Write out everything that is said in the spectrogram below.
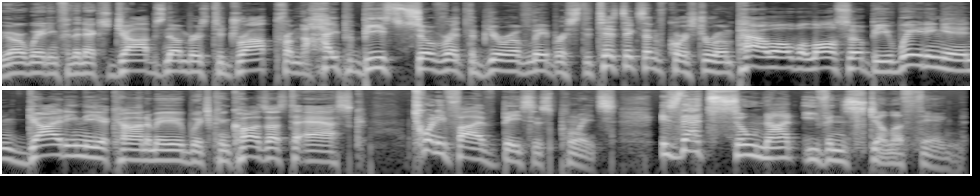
We are waiting for the next jobs numbers to drop from the hype beasts over at the Bureau of Labor Statistics. And of course, Jerome Powell will also be waiting in, guiding the economy, which can cause us to ask 25 basis points. Is that so not even still a thing?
